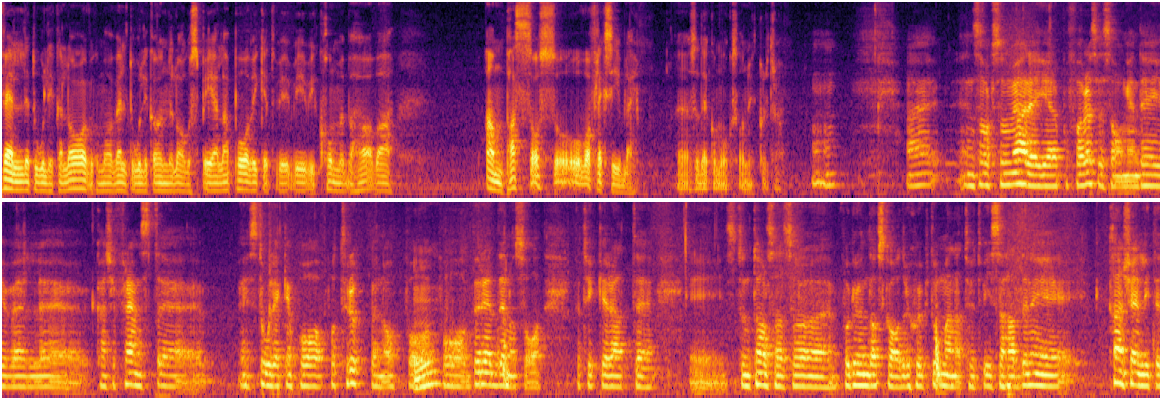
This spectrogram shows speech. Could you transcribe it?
väldigt olika lag, vi kommer ha väldigt olika underlag att spela på, vilket vi, vi, vi kommer behöva anpassa oss och, och vara flexibla i. Eh, så det kommer också vara nyckeln tror jag. Mm. En sak som jag reagerade på förra säsongen det är ju väl eh, kanske främst eh, Eh, storleken på, på truppen och på, mm. på bredden och så. Jag tycker att eh, eh, stundtals alltså på grund av skador och sjukdomar naturligtvis så hade ni kanske en lite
